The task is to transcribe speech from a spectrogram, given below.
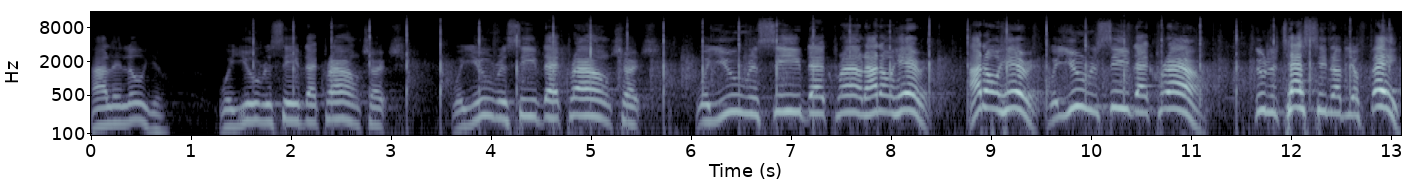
Hallelujah. Will you receive that crown, church? Will you receive that crown, church? Will you receive that crown? I don't hear it. I don't hear it. Will you receive that crown through the testing of your faith?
